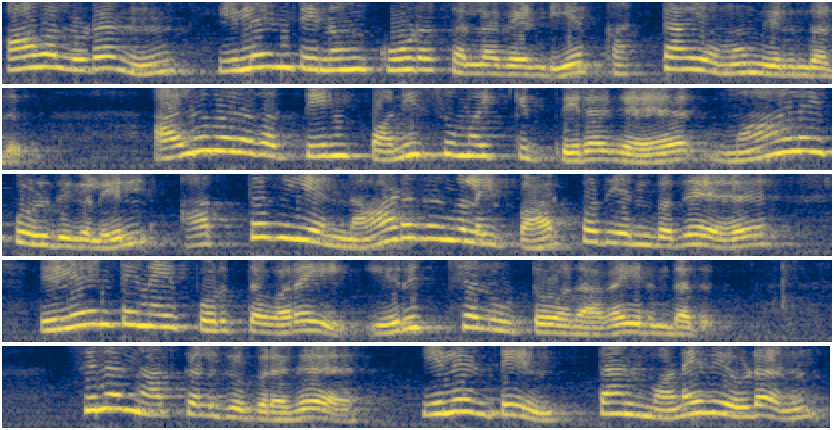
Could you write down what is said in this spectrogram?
அவளுடன் இலண்டினும் கூட செல்ல வேண்டிய கட்டாயமும் இருந்தது. அலுவலகத்தின் பணி சுமைக்கு பிறகு மாலை பொழுதுகளில் அத்தகைய நாடகங்களை பார்ப்பது என்பது இளண்டினை பொறுத்தவரை எரிச்சல் ஊட்டுவதாக இருந்தது. சில நாட்களுக்கு பிறகு இளண்டின் தன் மனைவியுடன்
